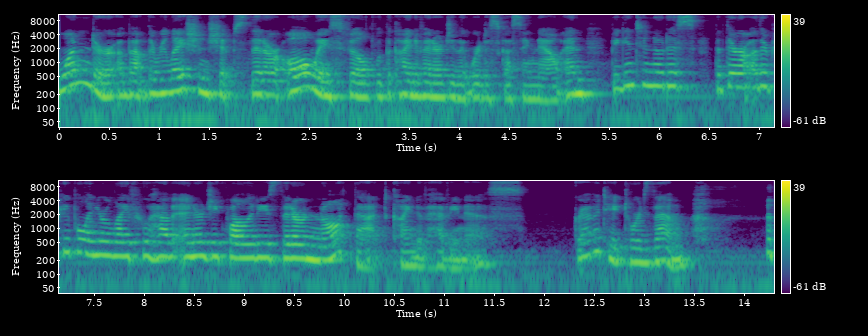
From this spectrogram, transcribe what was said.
wonder about the relationships that are always filled with the kind of energy that we're discussing now and begin to notice that there are other people in your life who have energy qualities that are not that kind of heaviness. Gravitate towards them.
